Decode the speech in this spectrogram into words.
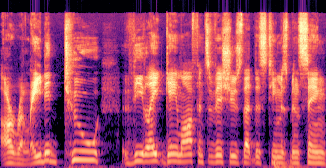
are related to the late game offensive issues that this team has been seeing.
